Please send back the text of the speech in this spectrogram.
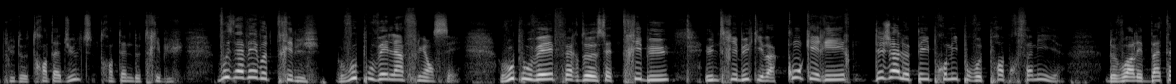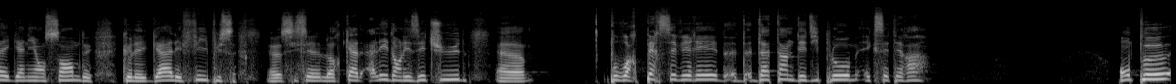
plus de 30 adultes, une trentaine de tribus. Vous avez votre tribu. Vous pouvez l'influencer. Vous pouvez faire de cette tribu une tribu qui va conquérir déjà le pays promis pour votre propre famille. De voir les batailles gagnées ensemble, que les gars, les filles puissent, euh, si c'est leur cas, aller dans les études, euh, pouvoir persévérer, d'atteindre des diplômes, etc. On peut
